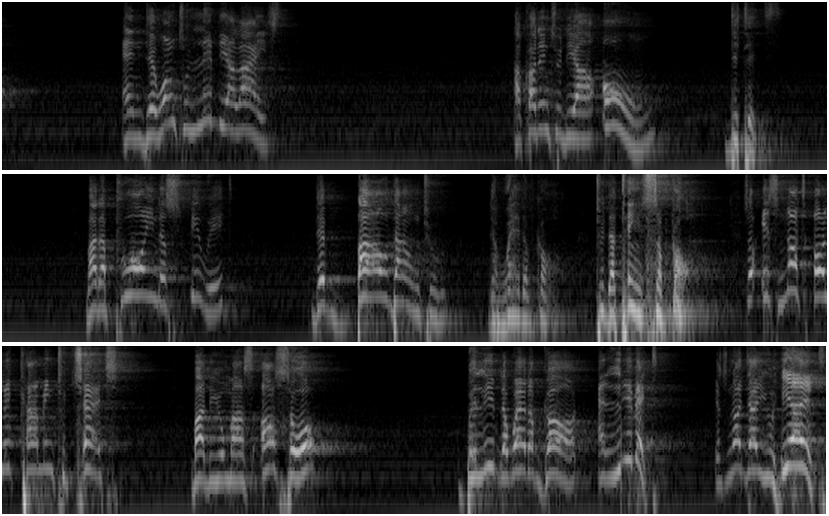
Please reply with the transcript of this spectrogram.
And they want to live their lives according to their own dictates. But the poor in the spirit, they bow down to the word of God, to the things of God. So it's not only coming to church, but you must also believe the word of God and live it. It's not that you hear it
